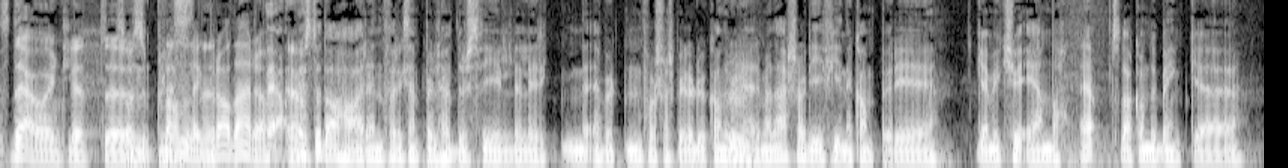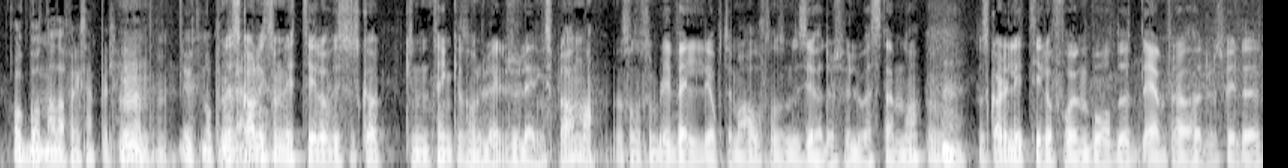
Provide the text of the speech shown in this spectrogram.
Så det er jo egentlig et uh, Så hvis du planlegger bra der, ja. Ja. Hvis du da har en f.eks. Huddersfield eller Everton-forsvarsspiller du kan Mm. rullere med der, så har de fine kamper i Gameweek 21, da. Ja. Så da kan du benke Ogbonna, da, f.eks. Mm. uten noe Men det skal liksom litt til, og hvis du skal kunne tenke sånn rulleringsplan, da, sånn som blir veldig optimal, sånn som de sier Huddersfield Westham nå, Mm. så skal det litt til å få inn både en fra Huddersfield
